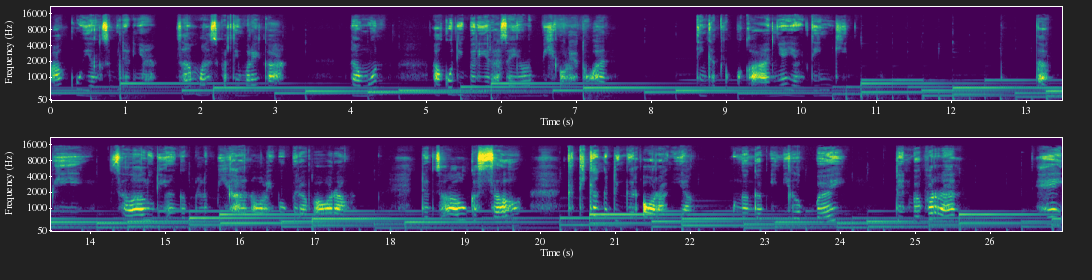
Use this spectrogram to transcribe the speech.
aku yang sebenarnya, sama seperti mereka. Namun, aku diberi rasa yang lebih oleh Tuhan. Tingkat kepekaannya yang tinggi. Tapi, selalu dianggap berlebihan oleh beberapa orang. Dan selalu kesal ketika mendengar orang yang menganggap ini lebay dan baperan. Hei,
